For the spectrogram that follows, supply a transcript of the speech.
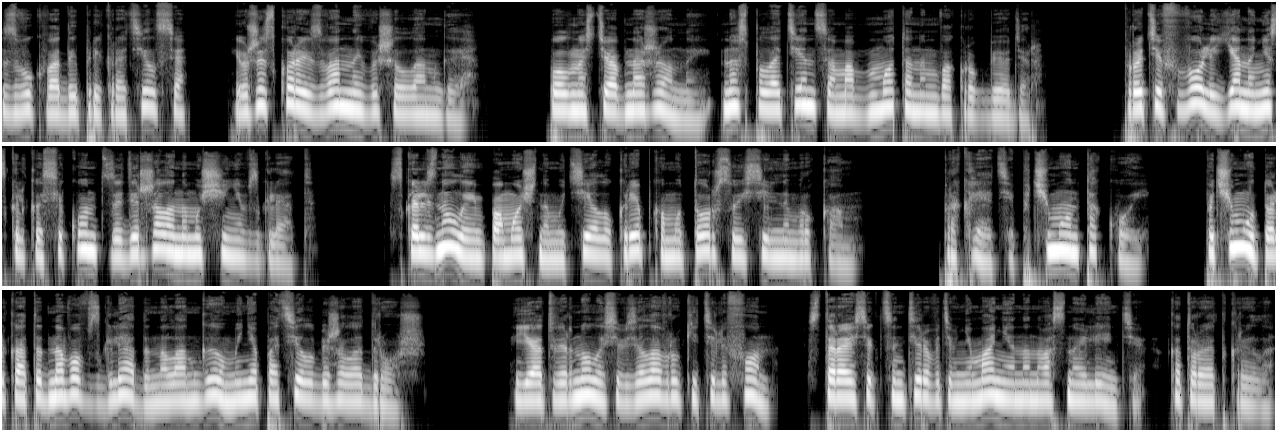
Звук воды прекратился, и уже скоро из ванной вышел Ланге. Полностью обнаженный, но с полотенцем, обмотанным вокруг бедер. Против воли я на несколько секунд задержала на мужчине взгляд. Скользнула им по мощному телу, крепкому торсу и сильным рукам. Проклятие, почему он такой? Почему только от одного взгляда на Ланге у меня по телу бежала дрожь? Я отвернулась и взяла в руки телефон, стараясь акцентировать внимание на новостной ленте, которую открыла,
